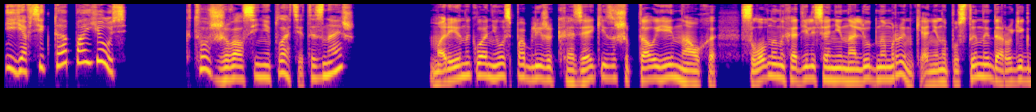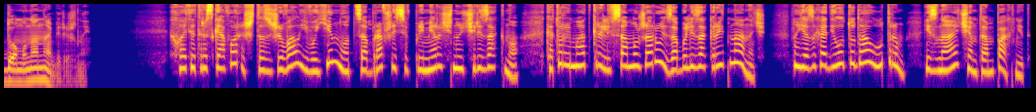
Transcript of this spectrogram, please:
и я всегда боюсь». «Кто сживал синее платье, ты знаешь?» Мария наклонилась поближе к хозяйке и зашептала ей на ухо, словно находились они на людном рынке, а не на пустынной дороге к дому на набережной. «Хватит разговора, что сживал его енот, забравшийся в примерочную через окно, который мы открыли в самую жару и забыли закрыть на ночь. Но я заходила туда утром и знаю, чем там пахнет.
